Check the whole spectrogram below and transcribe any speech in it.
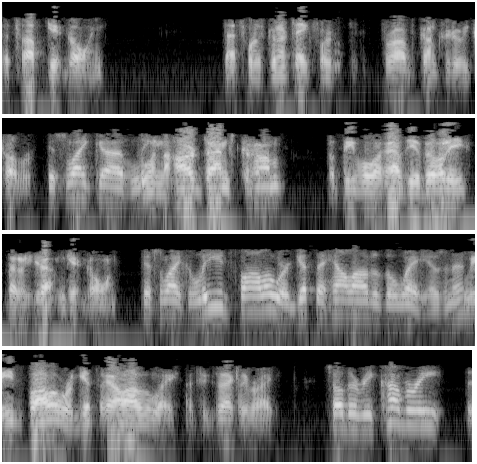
the tough get going. That's what it's going to take for for our country to recover. It's like uh, when the hard times come, the people that have the ability better get up and get going. It's like lead, follow, or get the hell out of the way, isn't it? Lead, follow, or get the hell out of the way. That's exactly right. So the recovery, uh,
